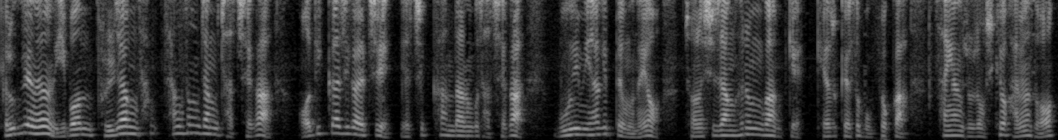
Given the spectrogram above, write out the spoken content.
결국에는 이번 불량 상, 상승장 자체가 어디까지 갈지 예측한다는 것 자체가 무의미하기 때문에요. 저는 시장 흐름과 함께 계속해서 목표가 상향 조정시켜 가면서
